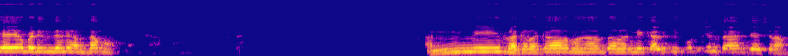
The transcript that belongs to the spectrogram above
చేయబడింది అని అర్థము. అన్ని రకరకాల పదార్థాలన్నీ కలిపి కుర్చీని తయారు చేసినాం.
